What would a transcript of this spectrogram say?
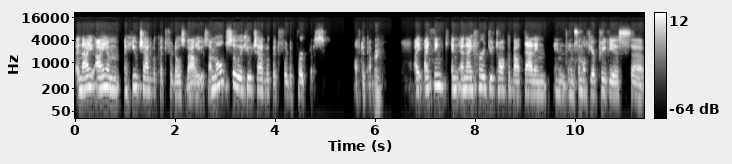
And I, I am a huge advocate for those values. I'm also a huge advocate for the purpose of the company. Right. I, I think, and, and I've heard you talk about that in, in, in some of your previous uh,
